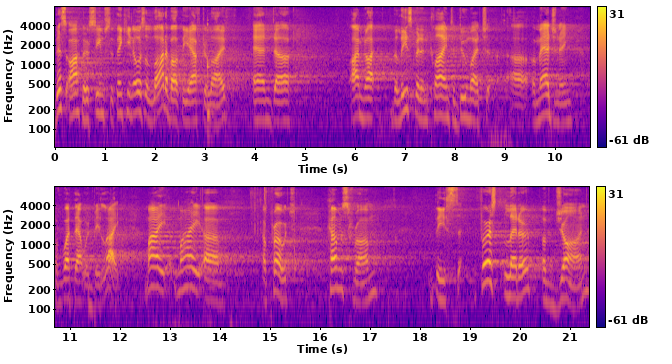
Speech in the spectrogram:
this author seems to think he knows a lot about the afterlife, and uh, I'm not the least bit inclined to do much uh, imagining of what that would be like. My, my uh, approach comes from the first letter of John,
